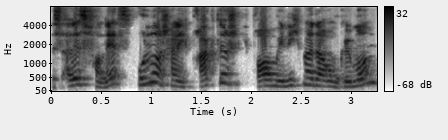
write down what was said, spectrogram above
Das ist alles vernetzt, unwahrscheinlich praktisch. Ich brauche mich nicht mehr darum kümmern.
